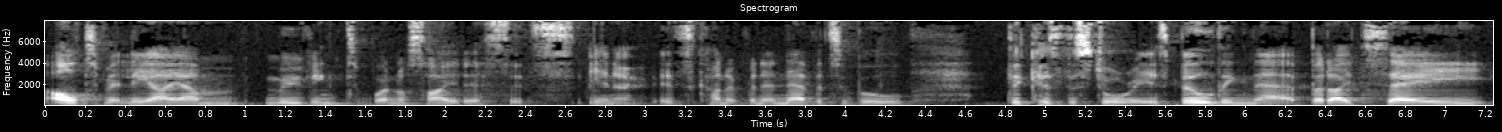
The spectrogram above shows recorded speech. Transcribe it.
Ultimately, I am moving to Buenos Aires. It's you know, it's kind of an inevitable because the story is building there. But I'd say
